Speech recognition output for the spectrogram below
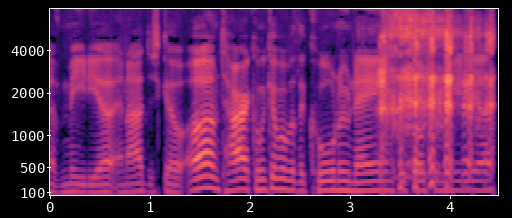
of media, and I just go, "Oh, I'm tired. Can we come up with a cool new name for social media?"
